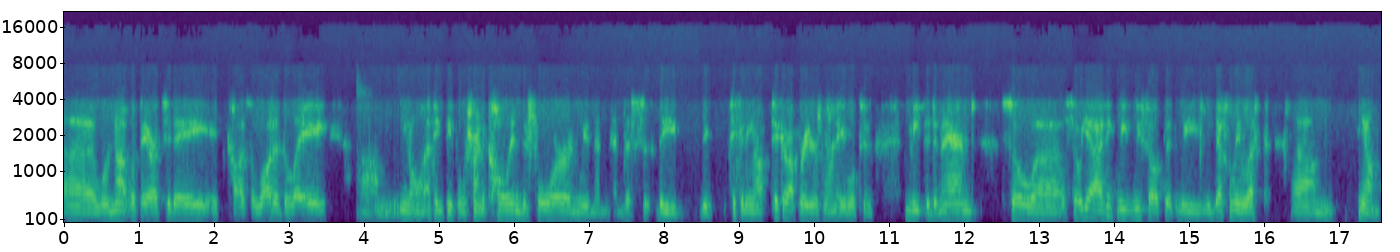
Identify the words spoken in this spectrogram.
uh, were not what they are today. It caused a lot of delay. Um, you know, I think people were trying to call in before, and we and, and the the the ticketing ticket operators weren't able to meet the demand. So uh, so yeah, I think we we felt that we, we definitely left. Um, you know,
